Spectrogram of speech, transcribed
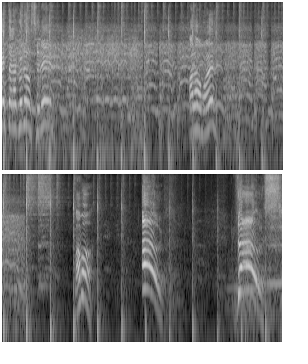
Esta la conocen, ¿eh? Ahora vamos, ¿eh? Vamos. Oh. Dos.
